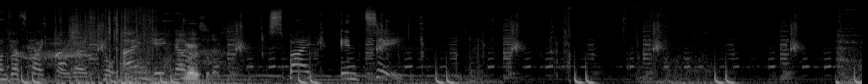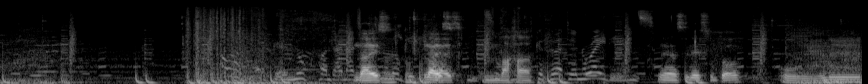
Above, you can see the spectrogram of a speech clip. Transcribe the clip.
Unser Spike-Träger ist tot. Ein Gegner Nice. übrig. Spike in C. Genug von deiner Nice. Technologie. Nice. Macher. Gehört den Radiance. Ja, das sieht echt super aus. Ole,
